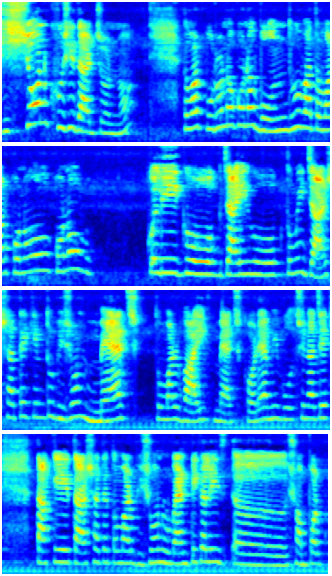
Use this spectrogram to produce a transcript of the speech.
ভীষণ খুশি তার জন্য। তোমার পুরনো কোনো বন্ধু বা তোমার কোনো কোনো কলিগ হোক, যাই হোক, তুমি যার সাথে কিন্তু ভীষণ ম্যাচ তোমার ভাইভ ম্যাচ করে। আমি বলছি না যে তাকে, তার সাথে তোমার ভীষণ রোম্যান্টিক্যালি সম্পর্ক,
